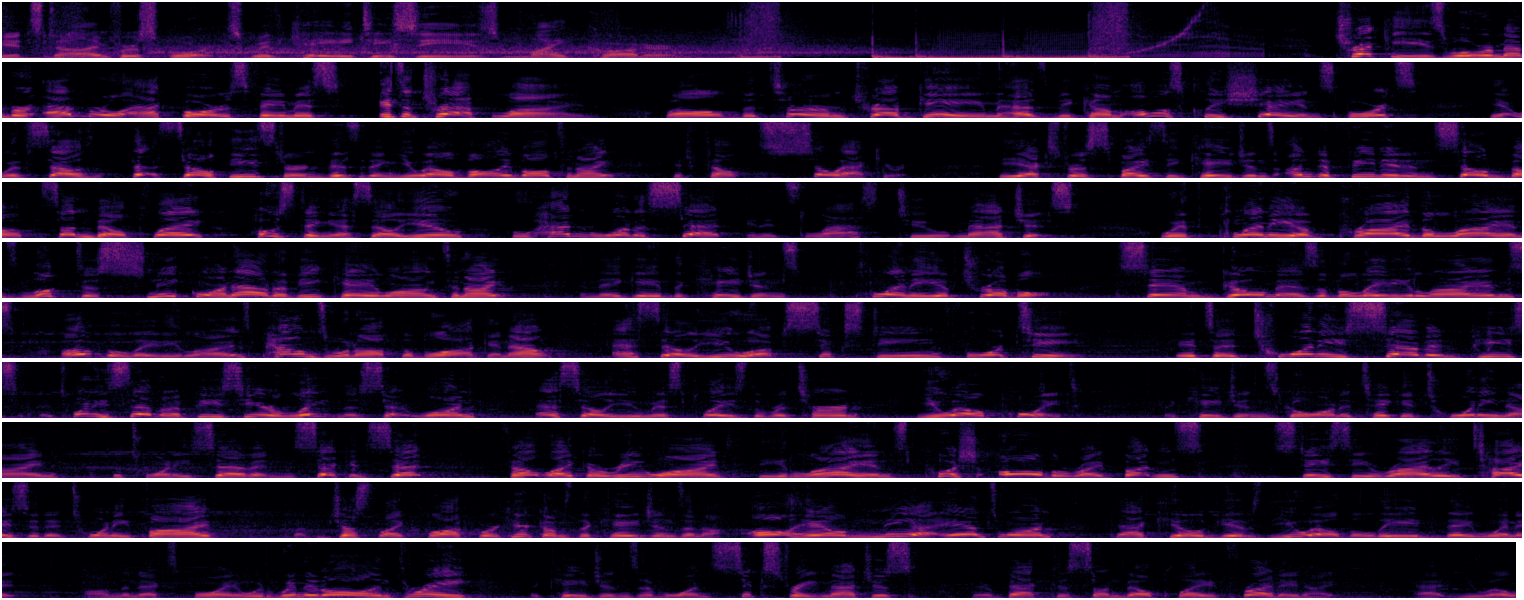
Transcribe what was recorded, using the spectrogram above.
It's time for sports with KATC's Mike Carter. Trekkies will remember Admiral Ackbar's famous It's a Trap line. Well, the term trap game has become almost cliche in sports, yet with South Southeastern visiting UL volleyball tonight, it felt so accurate. The extra spicy Cajuns undefeated in Sunbelt play, hosting SLU, who hadn't won a set in its last two matches. With plenty of pride, the Lions looked to sneak one out of EK Long tonight, and they gave the Cajuns plenty of trouble. Sam Gomez of the Lady Lions of the Lady Lions pounds one off the block and out SLU up 16-14. It's a 27 piece 27 apiece here late in the set 1. SLU misplays the return UL point. The Cajuns go on to take it 29 to 27. The second set Felt like a rewind. The Lions push all the right buttons. Stacy Riley ties it at 25. But just like clockwork, here comes the Cajuns and all hail Nia Antoine. That kill gives UL the lead. They win it on the next point and would win it all in three. The Cajuns have won six straight matches. They're back to Sunbelt play Friday night at UL.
